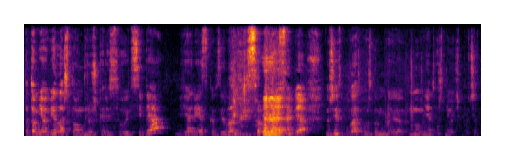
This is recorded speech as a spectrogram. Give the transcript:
Потом я увидела, что Андрюшка рисует себя, я резко взяла нарисовала себя. Потому что я испугалась, потому что мне, ну, мне тоже не очень получилось.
